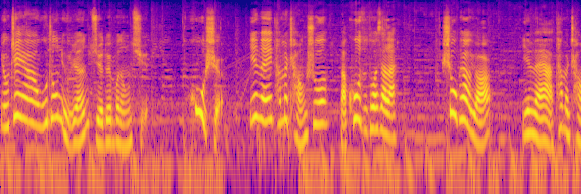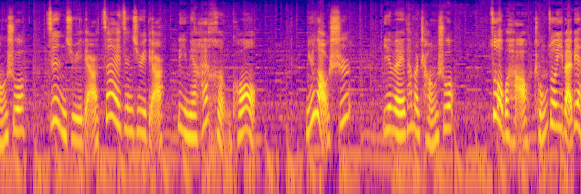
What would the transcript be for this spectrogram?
有这样五种女人绝对不能娶：护士。因为他们常说把裤子脱下来，售票员，因为啊他们常说进去一点儿，再进去一点儿，里面还很空。女老师，因为他们常说做不好重做一百遍。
